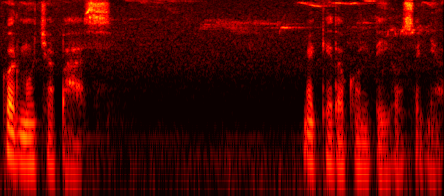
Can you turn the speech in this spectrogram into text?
con mucha paz me quedo contigo, Señor.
